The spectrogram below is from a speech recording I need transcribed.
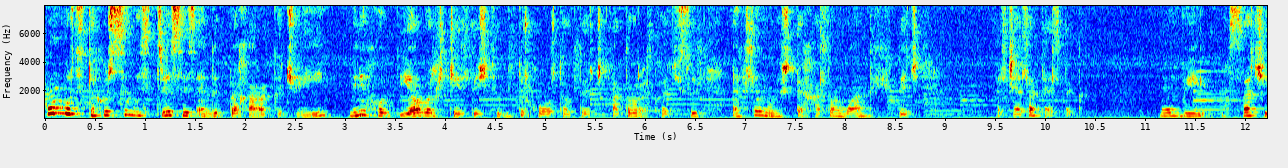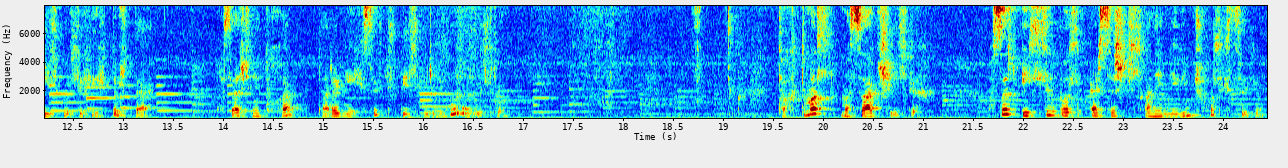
Бүрд тохирсон стрессээс ангид байх арга гэж бий. Миний хувьд йогоор хичээлдэж, төгөлдөр хуур тоглож, гадуур алтгаж, эсвэл анхлын үнэртэй халуун ванд хэвтэж алжаалаа тайлдаг. Мөн би массаж хийлгүүлэх их дуртай. Массажны тухай дараагийн хэсэгт дэлгэрэнгүй өгүүлрүү. Тогтмол массаж хийлгэх. Массаж иллэг бол арьс арчилгааны нэгэн чухал хэсэг юм.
